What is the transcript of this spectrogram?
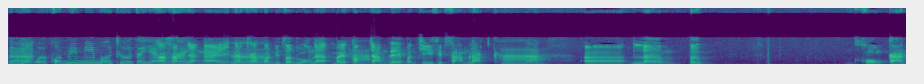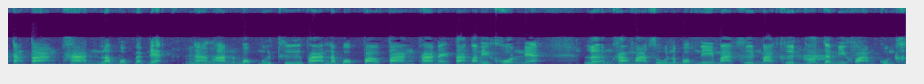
กันเยอะนะโอ๊ยคนไม่มีมือถือจะยังถ้าไงทำยังไงนะครับอ่าวันนี้สะดวกแล้วไม่ต้องค่ะจำเลขบัญชี 13 หลักค่ะนะเอ่อเริ่มปุ๊บ โครงการต่างๆ ผ่านระบบแบบเนี้ยนะอืมผ่านระบบมือถือผ่านระบบเป๋าตังค์ผ่านอะไรต่างๆ ตอนนี้คนเนี่ยเริ่มเข้ามาสู่ระบบนี้มากขึ้นมากขึ้น ก็จะมีความคุ้นเค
